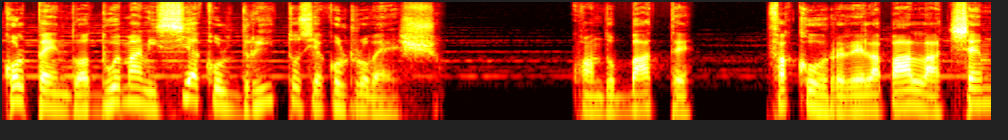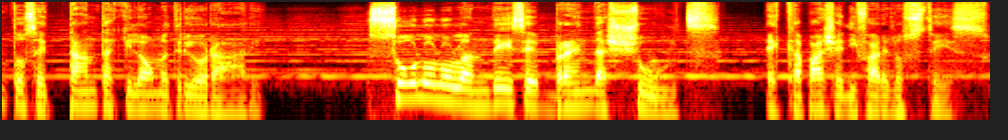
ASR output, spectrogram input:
colpendo a due mani sia col dritto sia col rovescio. Quando batte, fa correre la palla a 170 km orari. Solo l'olandese Brenda Schulz è capace di fare lo stesso.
